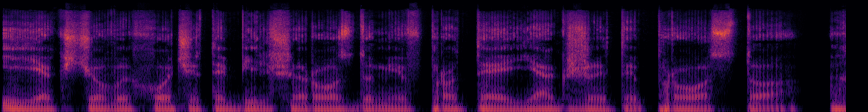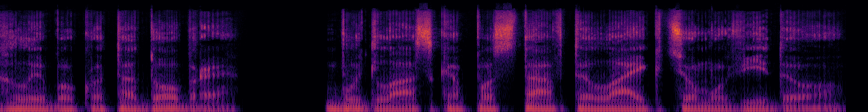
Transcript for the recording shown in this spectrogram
І якщо ви хочете більше роздумів про те, як жити просто, глибоко та добре, будь ласка, поставте лайк цьому відео,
